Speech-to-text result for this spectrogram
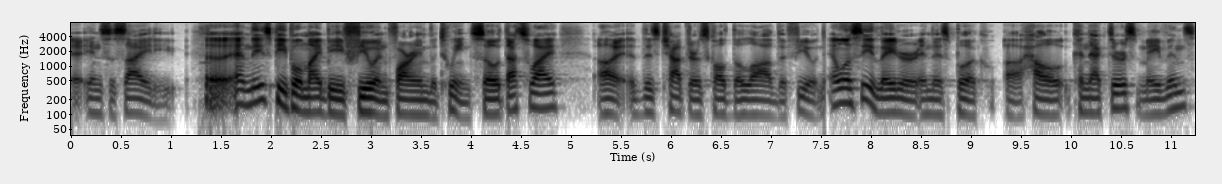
uh, in society. Uh, and these people might be few and far in between. So that's why uh, this chapter is called The Law of the Few. And we'll see later in this book uh, how connectors, mavens,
